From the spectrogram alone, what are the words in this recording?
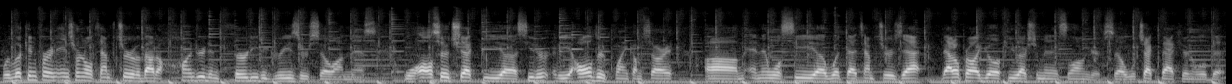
We're looking for an internal temperature of about 130 degrees or so on this. We'll also check the uh, cedar, the alder plank, I'm sorry, um, and then we'll see uh, what that temperature is at. That'll probably go a few extra minutes longer, so we'll check back here in a little bit.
